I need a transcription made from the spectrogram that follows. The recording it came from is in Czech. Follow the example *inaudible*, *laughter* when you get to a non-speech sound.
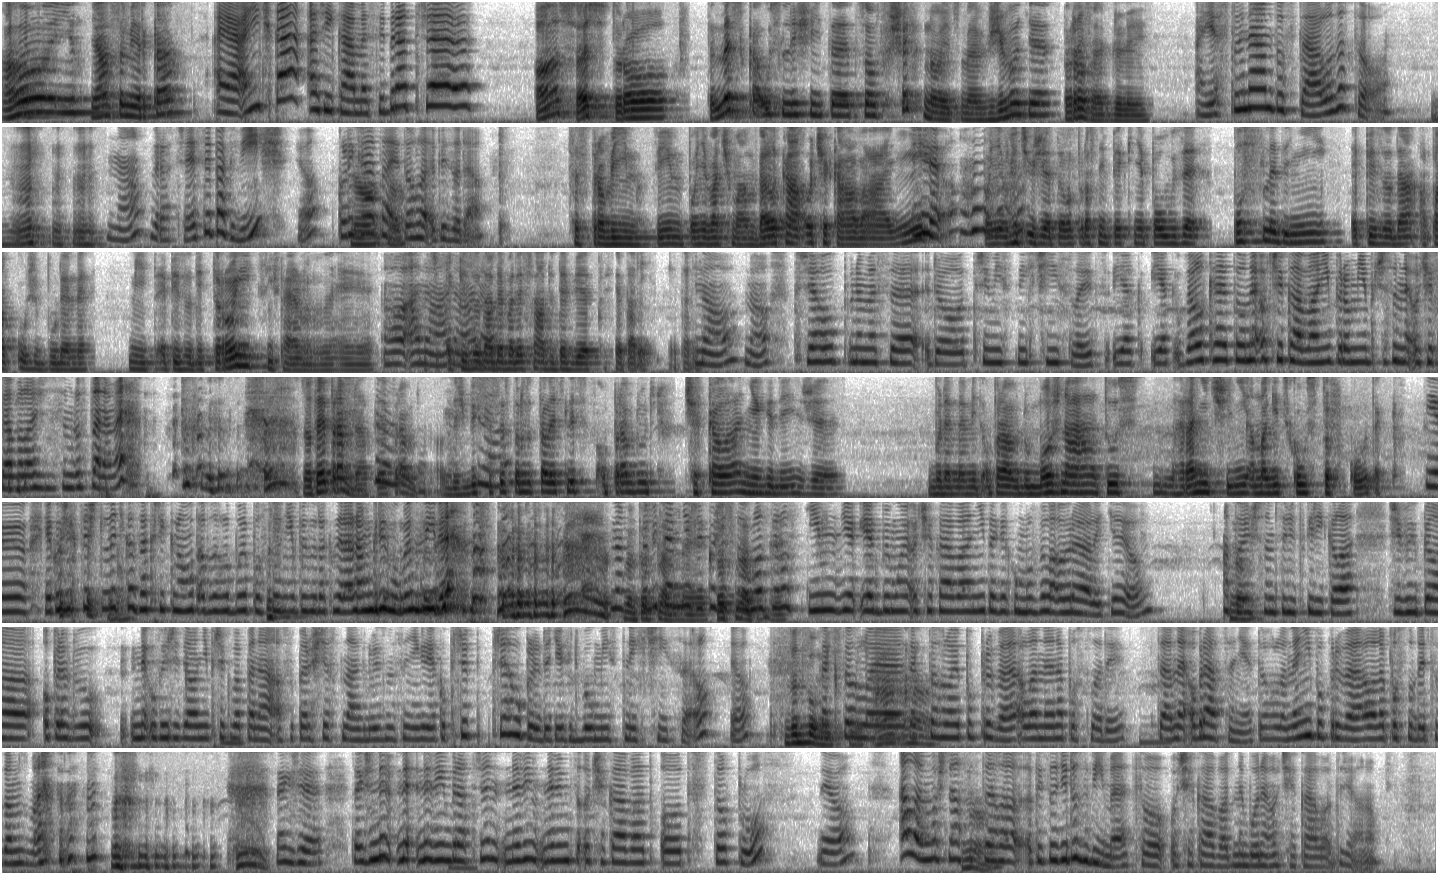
Ahoj, já jsem Jirka. A já Anička a říkáme si bratře. A sestro. Dneska uslyšíte, co všechno jsme v životě provedli. A jestli nám to stálo za to. *laughs* No, bratře, jestli pak víš, jo? Kolikátá no, no. je tohle epizoda? Sestro, vím, vím, poněvadž mám velká očekávání. Jo. *laughs* poněvadž už je to prosím pěkně pouze poslední epizoda a pak už budeme mít epizody trojciferné. Oh, ano, ano, Epizoda ano. 99 je tady, je tady. No, no. Přehoupneme se do tří místných číslic. Jak, jak velké to neočekávání pro mě, protože jsem neočekávala, že se sem dostaneme. *laughs* no to je pravda, to je pravda. Když bych no. se sestro zeptal, jestli jsi opravdu čekala někdy, že budeme mít opravdu možná tu hraniční a magickou stovku, tak Jo, jo, jakože chceš to teďka zakřiknout a tohle bude poslední *laughs* epizoda, která nám kdy vůbec vyjde. *laughs* no, no, to, to by téměř řekl, že souhlasilo s tím, jak, jak by moje očekávání tak jako mluvila o realitě, jo? A to no. je, že jsem si vždycky říkala, že bych byla opravdu neuvěřitelně překvapená a super šťastná, kdyby jsme se někdy jako při, přehoupli do těch dvou místných čísel, jo? Do dvou tak tohle, je, tak tohle je poprvé, ale ne naposledy. Ta ne obráceně, tohle není poprvé, ale naposledy, co tam jsme. *laughs* takže takže ne, ne, nevím, bratře, nevím, nevím, co očekávat od 100+, plus, jo? Ale možná se no. v téhle epizodě dozvíme, co očekávat nebo neočekávat, že ano?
